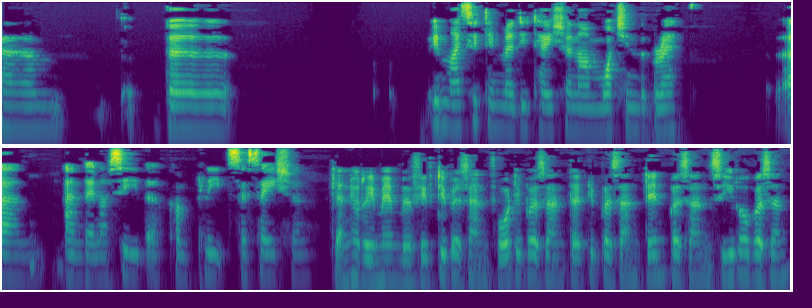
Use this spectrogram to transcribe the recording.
um, the in my sitting meditation, I'm watching the breath, um, and then I see the complete cessation. Can you remember 50%, 40%, 30%, 10%, 0%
